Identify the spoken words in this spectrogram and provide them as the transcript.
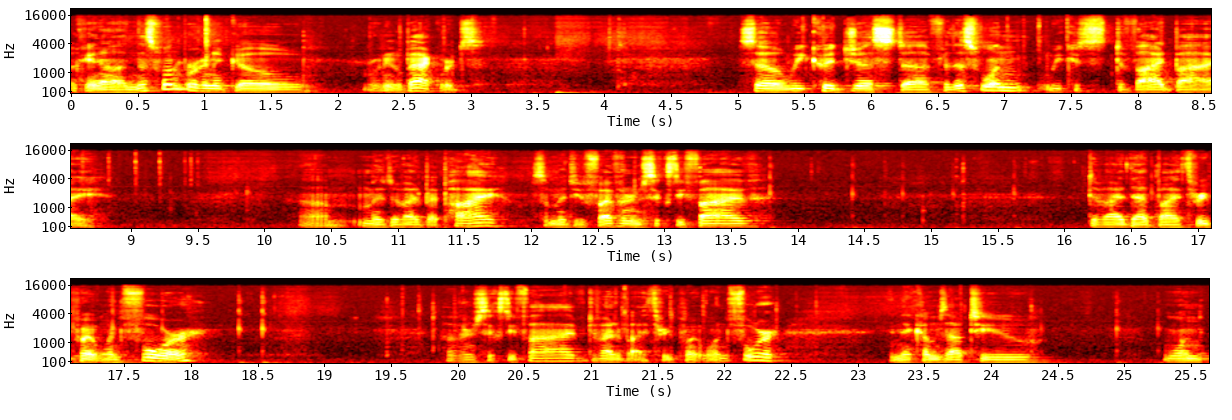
Okay, now in this one, we're gonna go, we're gonna go backwards. So we could just, uh, for this one, we could divide by, um, I'm gonna divide by pi, so I'm do five hundred and sixty-five. Divide that by three point one four. Five hundred and sixty-five divided by three point one four, and that comes out to one,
